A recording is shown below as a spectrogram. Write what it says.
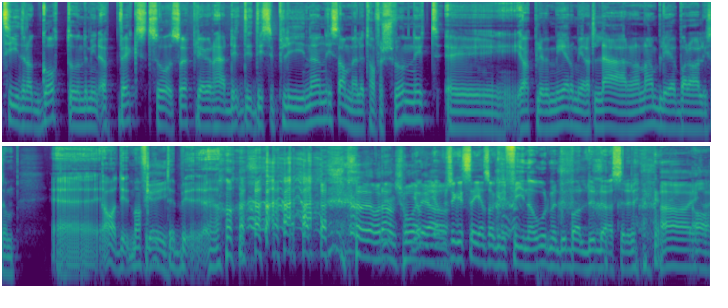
tiden har gått under min uppväxt så, så upplever jag den här disciplinen i samhället har försvunnit. Eh, jag upplever mer och mer att lärarna blev bara liksom eh, ja, man fick Gay. inte... be- jag, Orangehåriga. jag försöker säga saker i fina ord, men du, bara, du löser det. Ja, ja,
